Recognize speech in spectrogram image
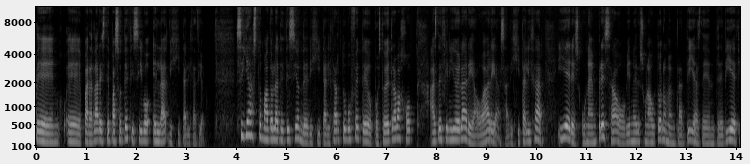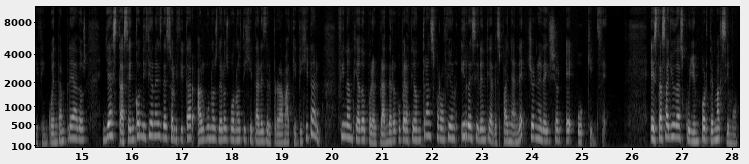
eh, para dar este paso decisivo en la digitalización. Si ya has tomado la decisión de digitalizar tu bufete o puesto de trabajo, has definido el área o áreas a digitalizar y eres una empresa o bien eres un autónomo en plantillas de entre 10 y 50 empleados, ya estás en condiciones de solicitar algunos de los bonos digitales del programa Kit Digital, financiado por el Plan de Recuperación, Transformación y Resiliencia de España Next Generation EU 15. Estas ayudas, cuyo importe máximo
